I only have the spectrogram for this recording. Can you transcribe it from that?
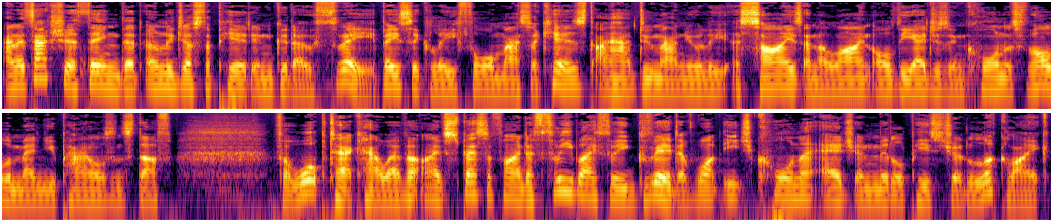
And it's actually a thing that only just appeared in Godot 3. Basically, for Masochist, I had to manually size and align all the edges and corners for all the menu panels and stuff. For WarpTech, however, I've specified a 3x3 grid of what each corner, edge, and middle piece should look like,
